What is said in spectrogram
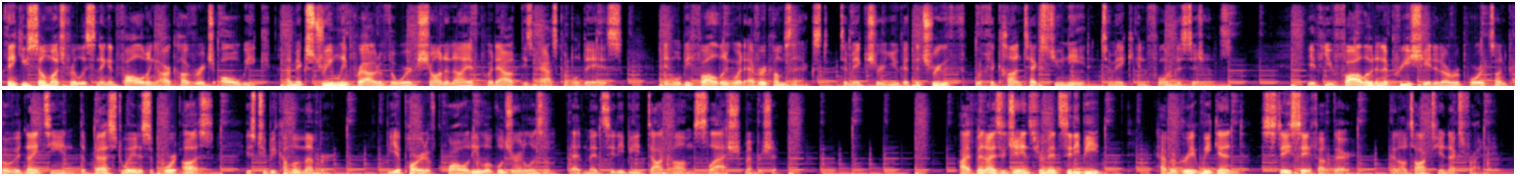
Thank you so much for listening and following our coverage all week. I'm extremely proud of the work Sean and I have put out these past couple days, and we'll be following whatever comes next to make sure you get the truth with the context you need to make informed decisions. If you followed and appreciated our reports on COVID 19, the best way to support us is to become a member. Be a part of quality local journalism at medcitybeat.com slash membership. I've been Isaac James for MedCity Beat. Have a great weekend, stay safe out there, and I'll talk to you next Friday.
